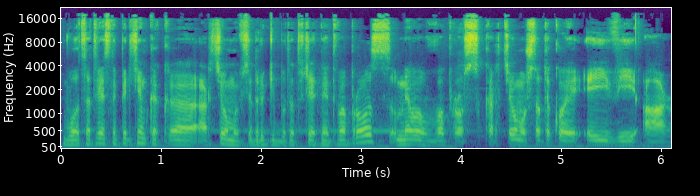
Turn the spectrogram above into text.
Вот, соответственно, перед тем, как э, Артем и все другие будут отвечать на этот вопрос, у меня вопрос к Артему, что такое AVR?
